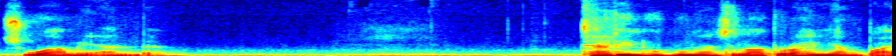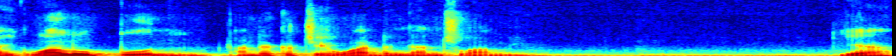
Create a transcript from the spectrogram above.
suami Anda. Jalin hubungan silaturahim yang baik walaupun Anda kecewa dengan suami. Ya.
